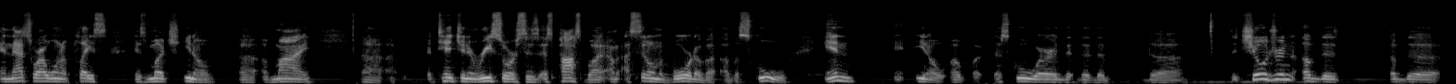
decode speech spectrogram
and that's where i want to place as much you know uh, of my uh, attention and resources as possible I, I, sit on the board of a, of a school in you know a, a school where the, the the the the children of the of the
